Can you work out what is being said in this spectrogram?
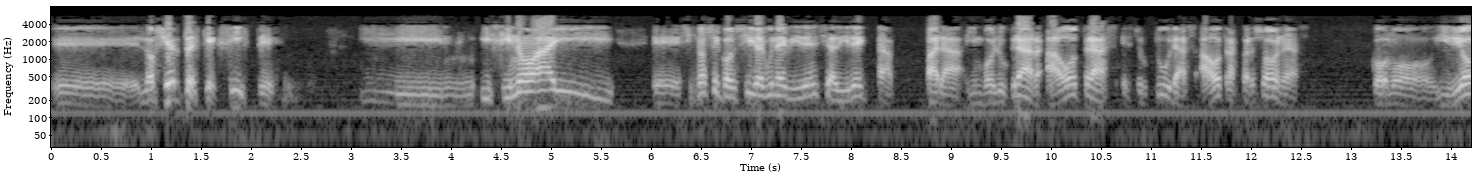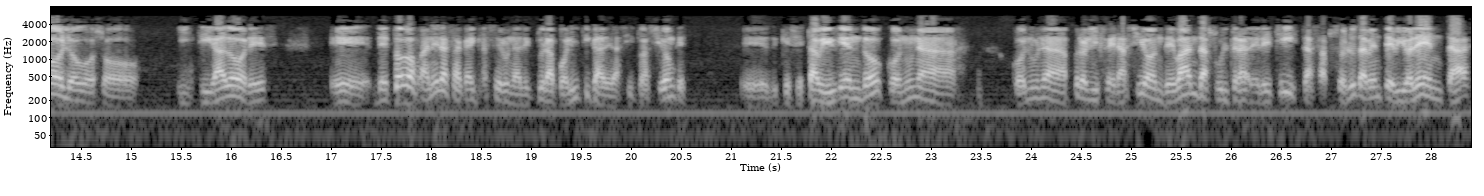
Eh, lo cierto es que existe y, y si no hay, eh, si no se consigue alguna evidencia directa para involucrar a otras estructuras, a otras personas como ideólogos o instigadores, eh, de todas maneras acá hay que hacer una lectura política de la situación que, eh, que se está viviendo con una con una proliferación de bandas ultraderechistas absolutamente violentas,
